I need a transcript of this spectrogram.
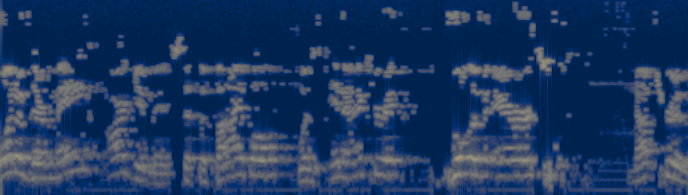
one of their main arguments that the Bible was inaccurate, full of errors, not true.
